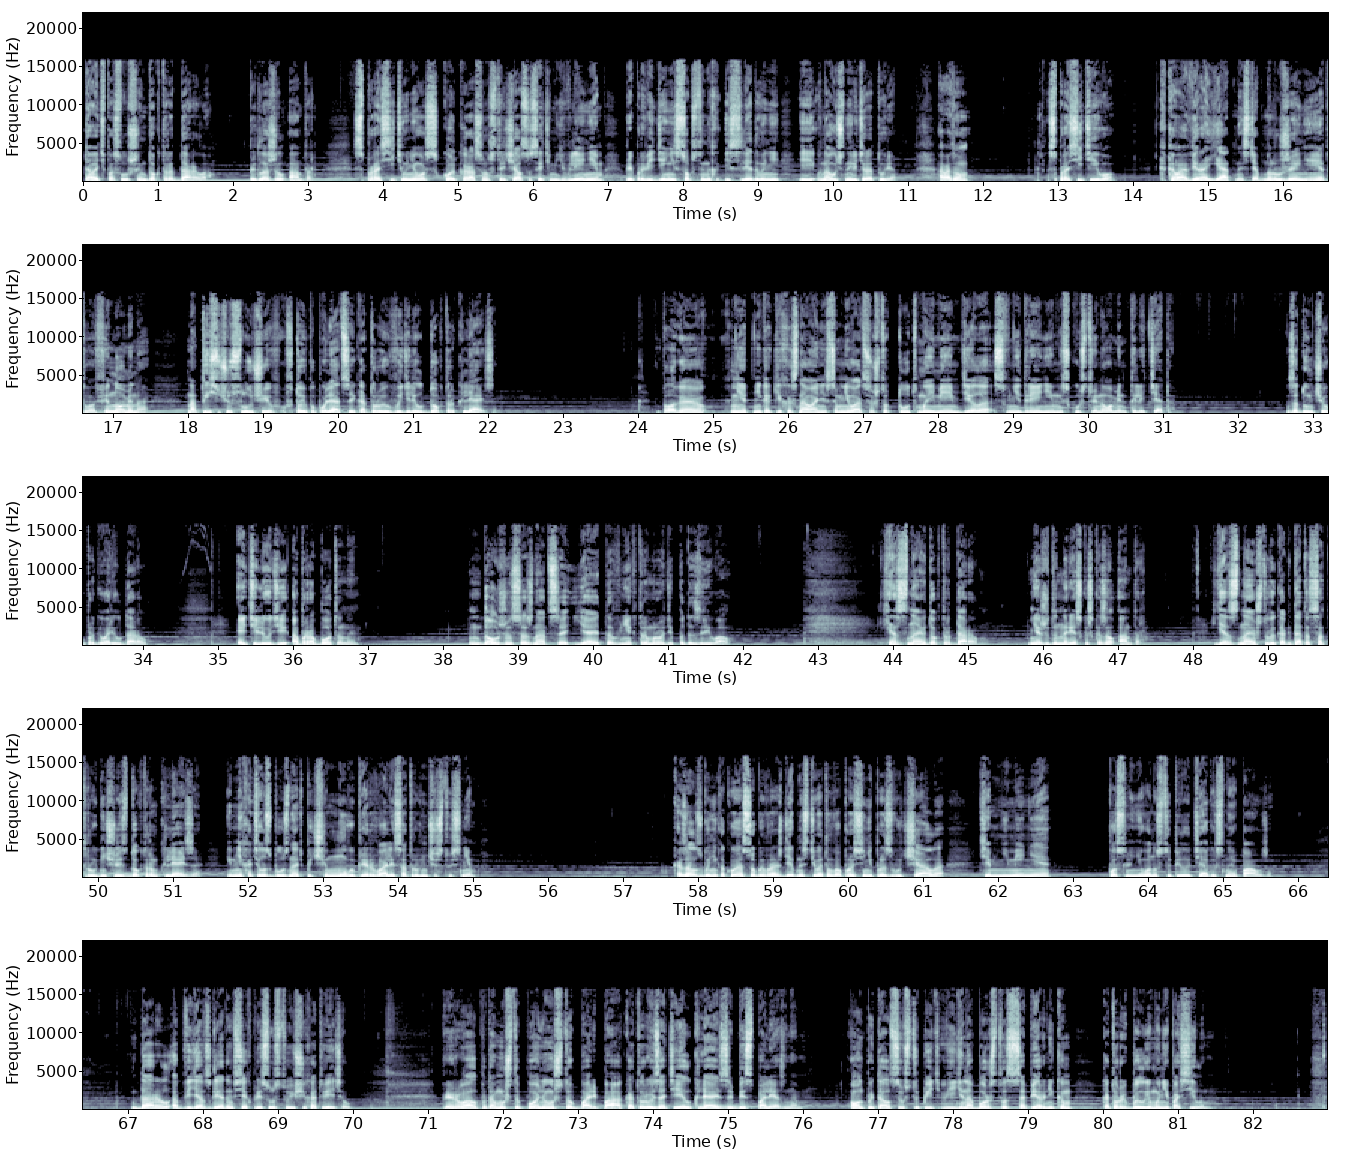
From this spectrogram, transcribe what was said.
«Давайте послушаем доктора Даррелла», — предложил Антер. «Спросите у него, сколько раз он встречался с этим явлением при проведении собственных исследований и в научной литературе. А потом спросите его, какова вероятность обнаружения этого феномена на тысячу случаев в той популяции, которую выделил доктор Кляйзе. Полагаю, нет никаких оснований сомневаться, что тут мы имеем дело с внедрением искусственного менталитета. Задумчиво проговорил Даррелл. Эти люди обработаны. Должен сознаться, я это в некотором роде подозревал. «Я знаю, доктор Даррелл», – неожиданно резко сказал Антер. «Я знаю, что вы когда-то сотрудничали с доктором Кляйза, и мне хотелось бы узнать, почему вы прервали сотрудничество с ним». Казалось бы, никакой особой враждебности в этом вопросе не прозвучало, тем не менее, после него наступила тягостная пауза. Даррелл, обведя взглядом всех присутствующих, ответил – Прервал, потому что понял, что борьба, которую затеял Кляйза, бесполезна. Он пытался вступить в единоборство с соперником, который был ему не по силам.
